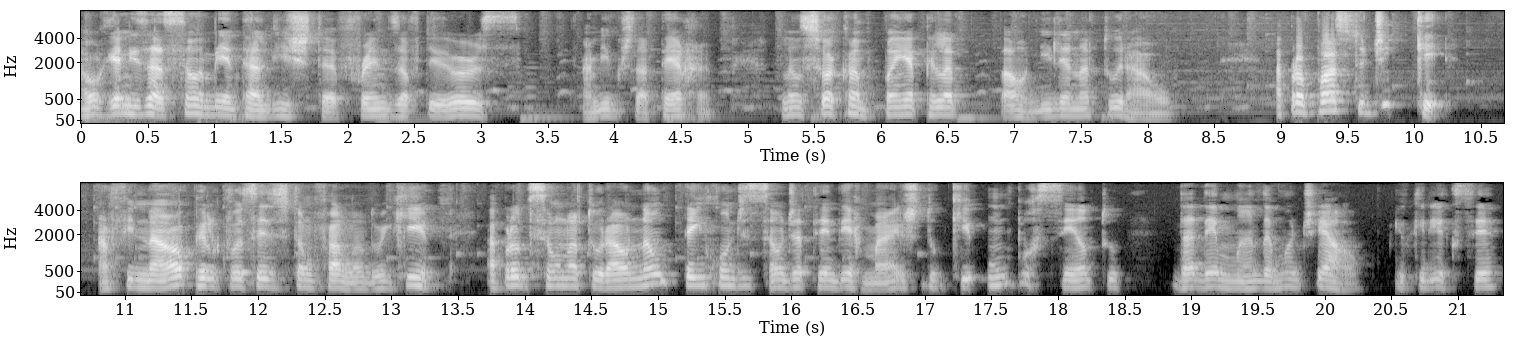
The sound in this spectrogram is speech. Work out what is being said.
A organização ambientalista Friends of the Earth, Amigos da Terra, lançou a campanha pela baunilha natural. A propósito de quê? Afinal, pelo que vocês estão falando aqui, a produção natural não tem condição de atender mais do que 1% da demanda mundial. Eu queria que você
